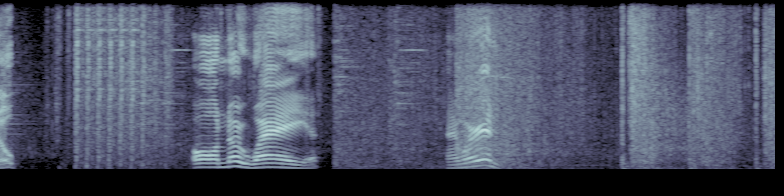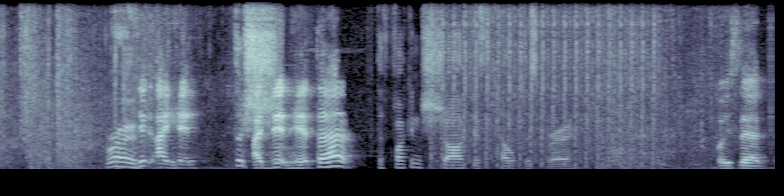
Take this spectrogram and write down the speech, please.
Nope. Oh, no way. And we're in. Bro, Did I hit? the, I didn't hit that. the fucking shark just helped us, bro. Oh, he's dead.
